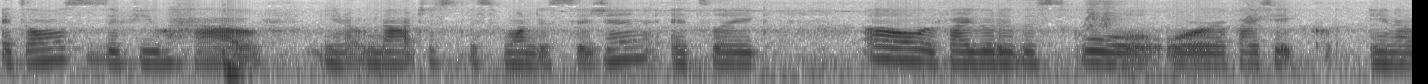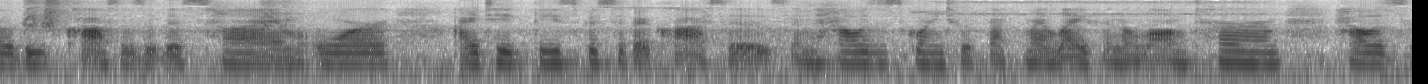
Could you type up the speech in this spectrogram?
it's almost as if you have, you know, not just this one decision. It's like, oh, if I go to this school or if I take, you know, these classes at this time or I take these specific classes and how is this going to affect my life in the long term? How is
